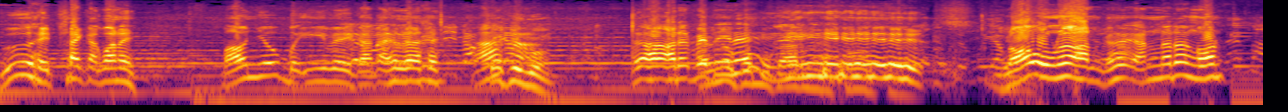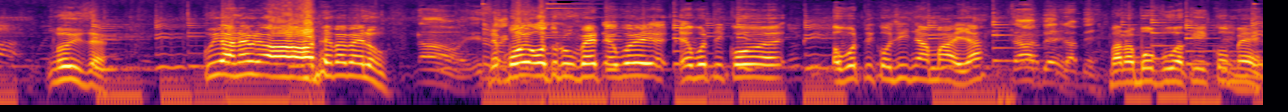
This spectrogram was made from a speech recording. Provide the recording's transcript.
Cứ hết sạch các bạn này. Bao nhiêu bị về cả cái Cái à, gì cũng. à, đẹp bên Nó đấy. cái Nó cũng nó ăn cái ăn nó rất ngon. Người già. Quý ăn em à thế bay bay luôn. Depois outro vez eu vou eu vou te co eu vou te cozinhar mais, já? Tá bem, tá bem. Para o povo aqui comer.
